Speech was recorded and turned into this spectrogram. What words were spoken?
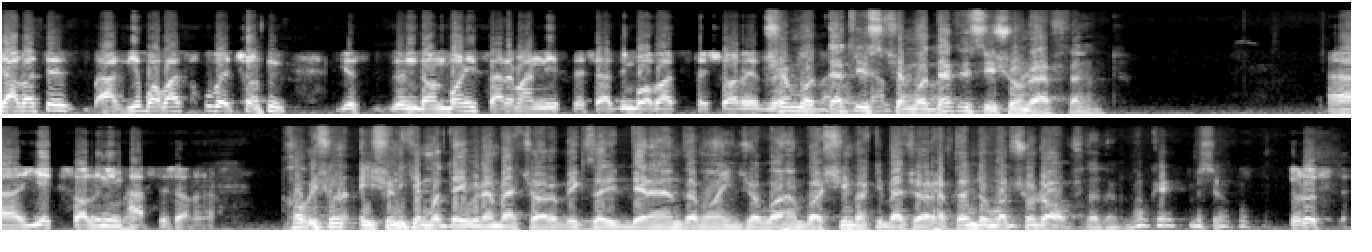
که البته از یه بابت خوبه چون یه زندانبانی سر من نیستش از این بابت فشار چه مدتی چه مدتی است ایشون رفتند؟ یک سال و نیم هستش الان. خب ایشون ایشونی که مدعی بودن بچه ها رو بگذارید برن و ما اینجا با هم باشیم وقتی بچه ها رفتن دنبالشون راه افتادن. اوکی بسیار خوب. درسته.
